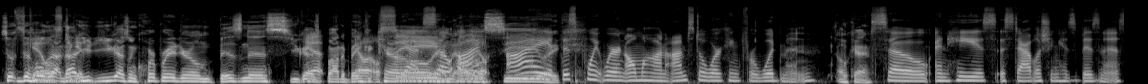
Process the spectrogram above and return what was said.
So the whole that, that get- you, you guys incorporated your own business. You guys Yep, bought a bank LLC. account Yeah, so and I, LLC. I like, at this point we're in Omaha and I'm still working for Woodmen. okay, So and he is establishing his business.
